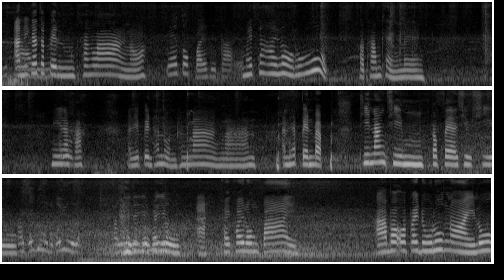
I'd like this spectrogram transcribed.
คืตายอันนี้ก็จะเป็นข้างล่างเนาะแม่ตกไปคือตาย ไม่ตายหรอกลูกเขาทำแข็งแรง นี่นะคะ อันนี้เป็นถนนข้างล่างร้าน อันนี้เป็นแบบที่นั่งชิมกาแฟชิลใครจะอยู่หนูก็อยู่ละๆใครจะอยู่ก็อยู่ อะ ค่อยๆลงไป อะพอโอตไปดูลูกหน่อย ลูก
